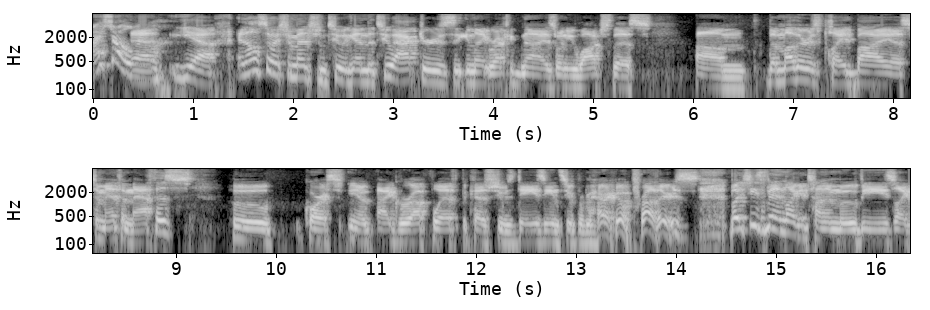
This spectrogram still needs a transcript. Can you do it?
I saw a. Uh, yeah, and also I should mention too again the two actors that you might recognize when you watch this. Um, the mother is played by uh, Samantha Mathis, who, of course, you know I grew up with because she was Daisy in Super Mario Brothers. But she's been in like a ton of movies, like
